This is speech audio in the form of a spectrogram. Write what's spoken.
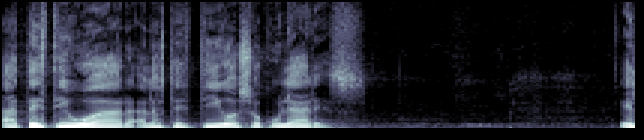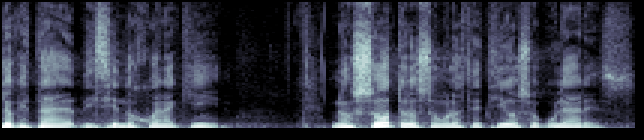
a testiguar a los testigos oculares. Es lo que está diciendo Juan aquí. Nosotros somos los testigos oculares.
